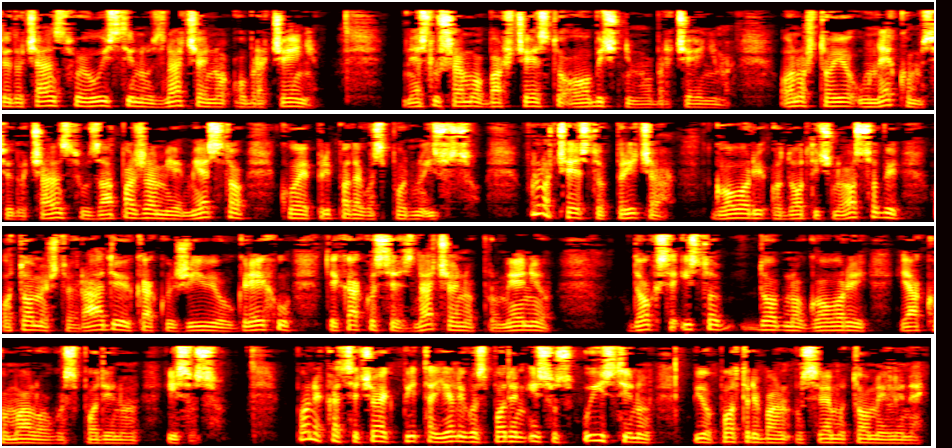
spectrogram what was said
svjedočanstvo je uistinu značajno obraćenje. Ne slušamo baš često o običnim obraćenjima. Ono što je u nekom svjedočanstvu zapažam je mjesto koje pripada gospodinu Isusu. Vrlo često priča govori o dotičnoj osobi, o tome što je radio i kako je živio u grehu, te kako se značajno promijenio, dok se istodobno govori jako malo o gospodinu Isusu. Ponekad se čovjek pita je li gospodin Isus u istinu bio potreban u svemu tome ili ne.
